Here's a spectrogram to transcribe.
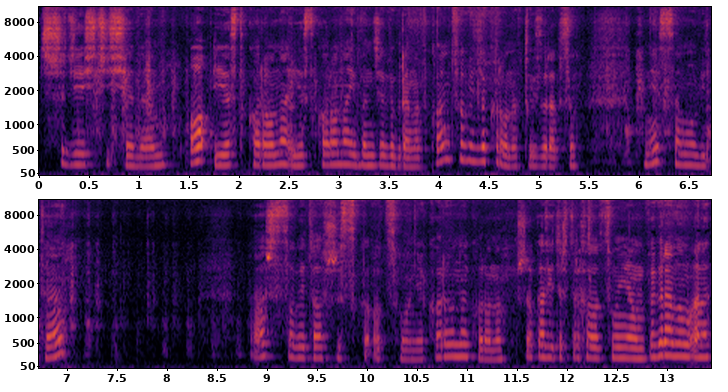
37. O, jest korona, jest korona i będzie wygrana. W końcu widzę koronę w tej zrabce. Niesamowite. Aż sobie to wszystko odsłonię. Korona, korona. Przy okazji też trochę odsłoniłam wygraną, ale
